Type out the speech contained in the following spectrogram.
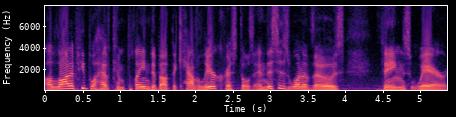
a lot of people have complained about the Cavalier crystals, and this is one of those things where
